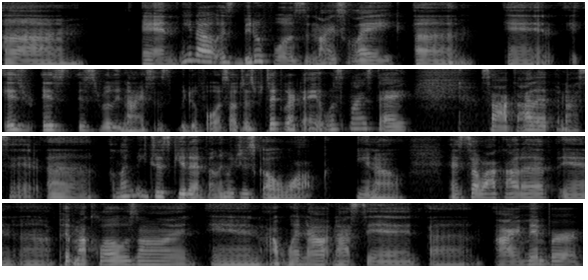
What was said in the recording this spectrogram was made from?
um, and you know, it's beautiful. It's a nice lake. Um, and it's, it's, it's really nice. It's beautiful. So this particular day, it was a nice day. So I got up and I said, um, let me just get up and let me just go walk you know. And so I got up and uh, put my clothes on and I went out and I said, um, I remember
